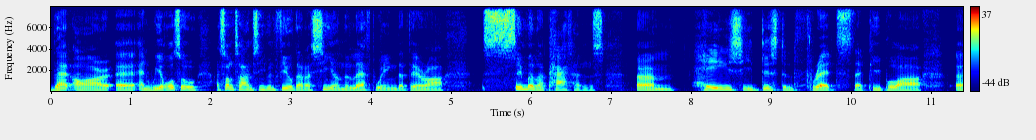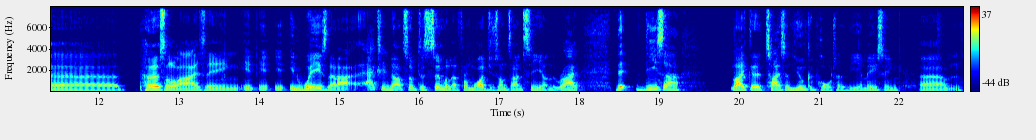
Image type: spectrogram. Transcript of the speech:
that are, uh, and we also, I sometimes even feel that I see on the left wing that there are similar patterns, um, hazy, distant threads that people are uh, personalizing in, in, in ways that are actually not so dissimilar from what you sometimes see on the right. That these are like uh, Tyson Yunkaporta, the amazing um,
